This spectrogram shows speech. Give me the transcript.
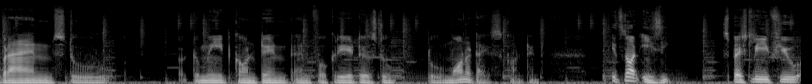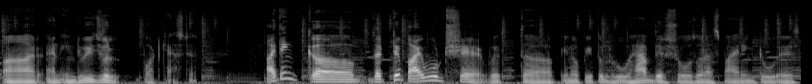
brands to to meet content and for creators to to monetize content. It's not easy, especially if you are an individual podcaster. I think uh, the tip I would share with uh, you know people who have their shows or aspiring to is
